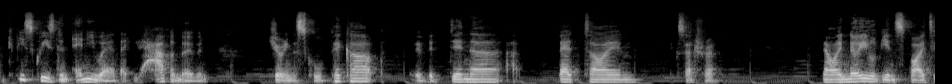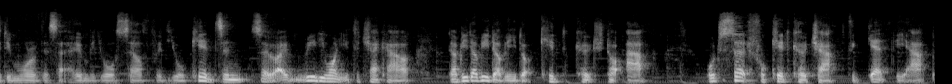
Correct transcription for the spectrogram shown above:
it can be squeezed in anywhere that you have a moment during the school pickup, over dinner, at bedtime, etc. Now, I know you'll be inspired to do more of this at home with yourself, with your kids. And so I really want you to check out www.kidcoach.app or just search for Kid Coach app to get the app,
